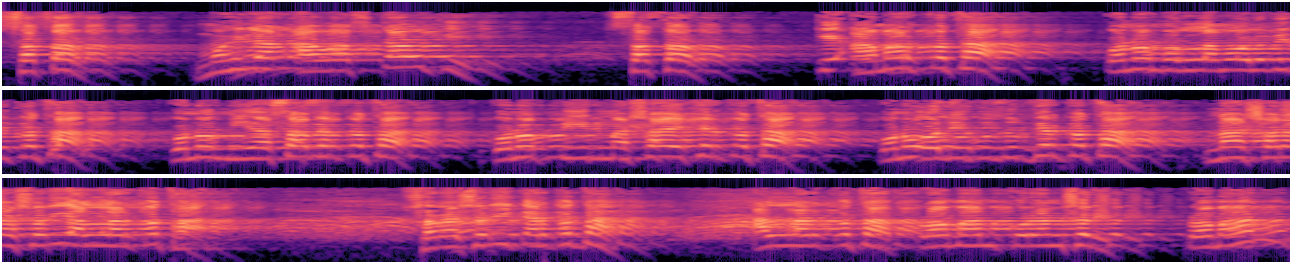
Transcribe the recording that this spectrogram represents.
সতর। মহিলার আওয়াজটাও কি? সতর। কি আমার কথা? কোন মোল্লা মৌলবীর কথা? কোন মিয়া সাহেবের কথা? কোন পীর মাসায়েকের কথা? কোন অলি বুজুর্গের কথা? না, সরাসরি আল্লাহর কথা? সরাসরি কার কথা? আল্লাহর কথা। প্রমাণ কোরআন শরীফ। প্রমাণ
